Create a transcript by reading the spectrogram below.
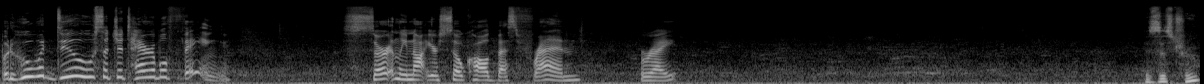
But who would do such a terrible thing? Certainly not your so called best friend, right? Is this true?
